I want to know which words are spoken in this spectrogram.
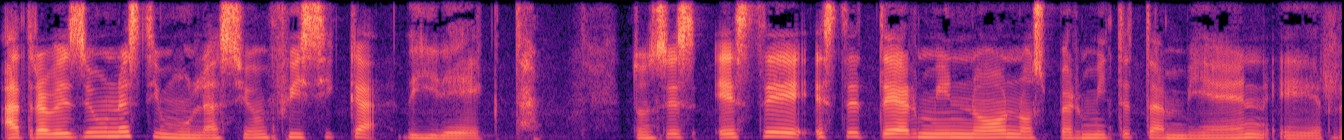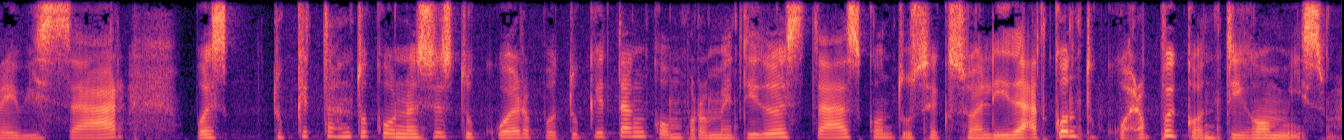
a través de una estimulación física directa. Entonces, este, este término nos permite también eh, revisar, pues, tú qué tanto conoces tu cuerpo, tú qué tan comprometido estás con tu sexualidad, con tu cuerpo y contigo mismo.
